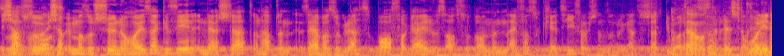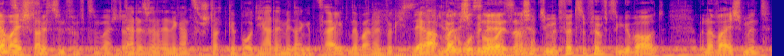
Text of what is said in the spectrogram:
Ich habe so, aus. ich habe immer so schöne Häuser gesehen in der Stadt und habe dann selber so gedacht, so, boah, voll geil, du wirst auch so bauen. Und dann einfach so kreativ habe ich dann so eine ganze Stadt gebaut. daraus Also hat er so, obwohl, nee, da war ich Stadt- 14, 15 war ich Da da. hat er dann eine ganze Stadt gebaut, die hat er mir dann gezeigt und da waren halt wirklich sehr Ja, viele weil ich große bin ja jetzt, Häuser. ich habe die mit 14, 15 gebaut und dann war ich mit,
